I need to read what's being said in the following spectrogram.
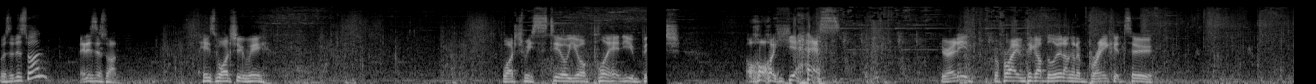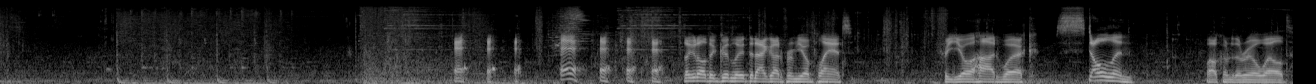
Was it this one? It is this one. He's watching me. Watch me steal your plant, you bitch. Oh, yes. You ready? Before I even pick up the loot, I'm going to break it too. Look at all the good loot that I got from your plant. For your hard work. Stolen. Welcome to the real world.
